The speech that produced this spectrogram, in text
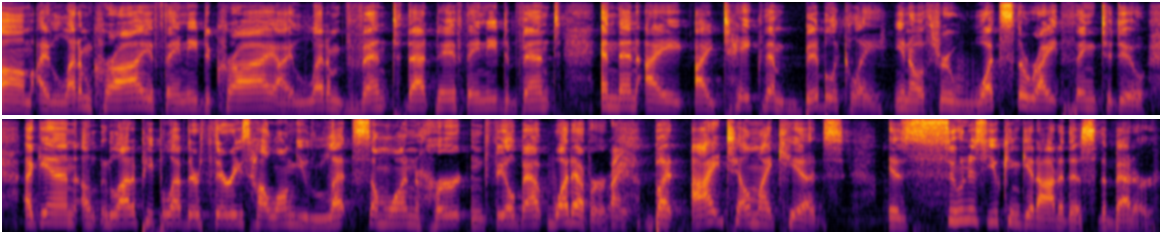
Um, I let them cry if they need to cry. I let them vent that day if they need to vent, and then I I take them biblically, you know, through what's the right thing to do. Again, a, a lot of people have their theories how long you let someone hurt and feel bad, whatever. Right. But I tell my kids, as soon as you can get out of this, the better.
